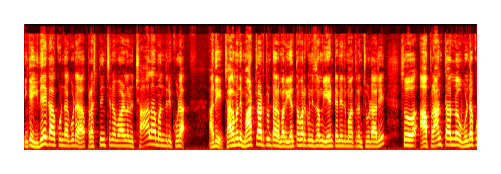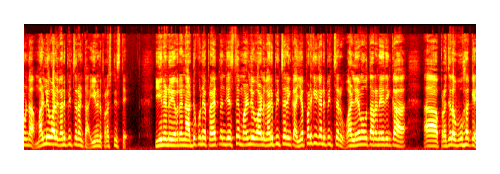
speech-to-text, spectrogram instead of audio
ఇంకా ఇదే కాకుండా కూడా ప్రశ్నించిన వాళ్ళను చాలామందిని కూడా అది చాలామంది మాట్లాడుతుంటారు మరి ఎంతవరకు నిజం ఏంటి అనేది మాత్రం చూడాలి. సో ఆ ప్రాంతాల్లో ఉండకుండా మళ్ళీ వాళ్ళు కనిపించరంట ఈయనను ప్రశ్నిస్తే. ఈయనను ఎవరైనా అడ్డుకునే ప్రయత్నం చేస్తే మళ్ళీ వాళ్ళు కనిపించరు ఇంకా ఎప్పటికీ కనిపించరు. వాళ్ళు ఏమవుతారనేది ఇంకా ప్రజల ఊహకే.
